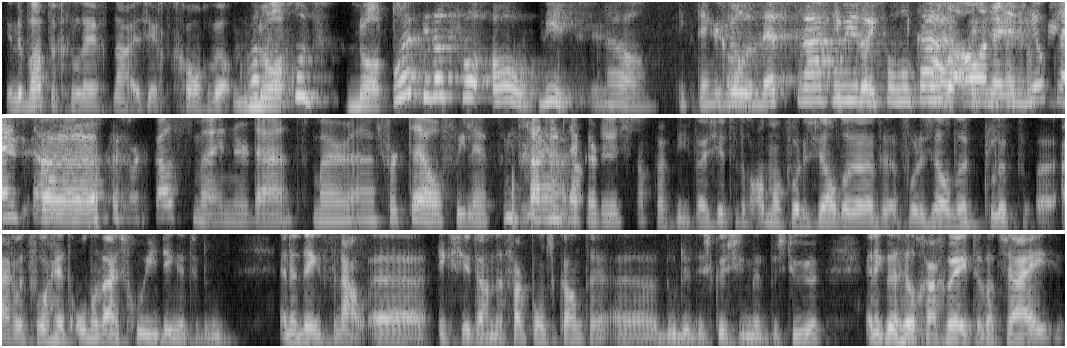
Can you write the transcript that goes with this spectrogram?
in de watten gelegd. Nou, het is echt gewoon geweldig. Wat Not, goed. not. Hoe heb je dat voor... Oh, niet. Oh, ik denk Ik al. wilde net vragen hoe je ik, dat ik- voor ik elkaar voelde hebt al een, gekregen. een heel klein sausje Eh, van sarcasme, inderdaad. Maar eh, vertel, Filip. Het gaat Ja, niet lekker Ik dus. snap dat niet. Wij zitten toch allemaal voor dezelfde, voor dezelfde club, eh, eigenlijk voor het onderwijs goede dingen te doen. En dan denk ik van nou, eh, ik zit aan de vakbondskant, hè, eh, doe de discussie met het bestuur. En ik wil heel graag weten wat zij,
